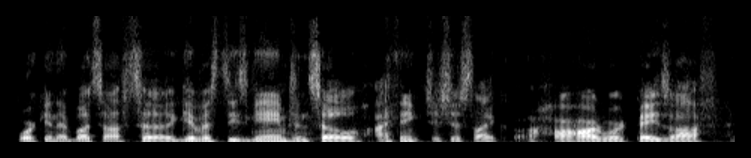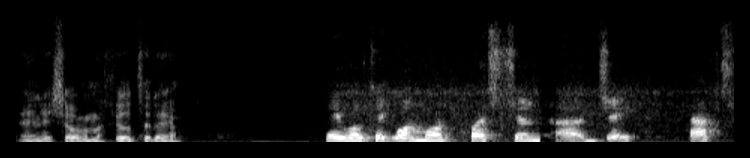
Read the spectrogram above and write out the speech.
working their butts off to give us these games. And so I think just just like our hard work pays off, and it showed on the field today. Okay, we'll take one more question. Uh, Jake Hatch.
